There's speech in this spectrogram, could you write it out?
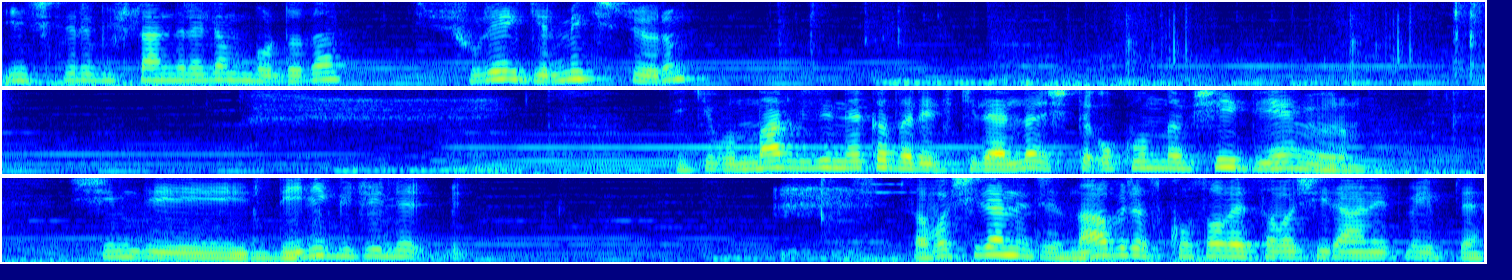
İlişkileri güçlendirelim burada da. Şuraya girmek istiyorum. Peki bunlar bizi ne kadar etkilerler? İşte o konuda bir şey diyemiyorum. Şimdi deli gücüyle savaş ilan edeceğiz. Ne yapacağız Kosova'ya savaş ilan etmeyip de?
